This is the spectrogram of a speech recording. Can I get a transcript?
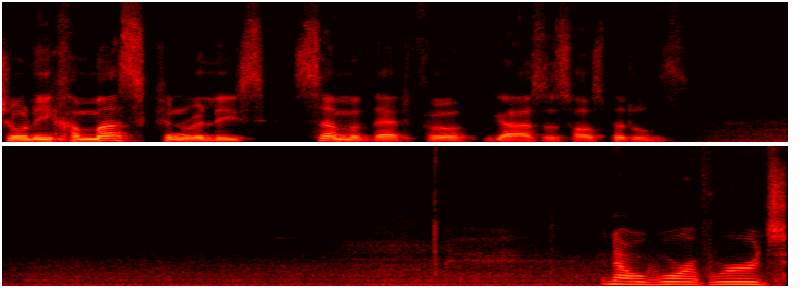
Surely Hamas can release some of that for Gaza's hospitals? Now, a war of words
